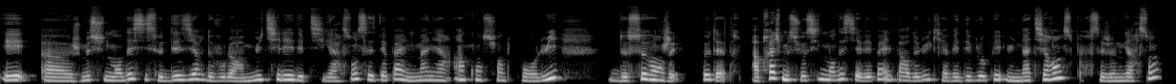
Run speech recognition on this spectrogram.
et euh, je me suis demandé si ce désir de vouloir mutiler des petits garçons, c'était pas une manière inconsciente pour lui de se venger. Peut-être. Après, je me suis aussi demandé s'il n'y avait pas une part de lui qui avait développé une attirance pour ces jeunes garçons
